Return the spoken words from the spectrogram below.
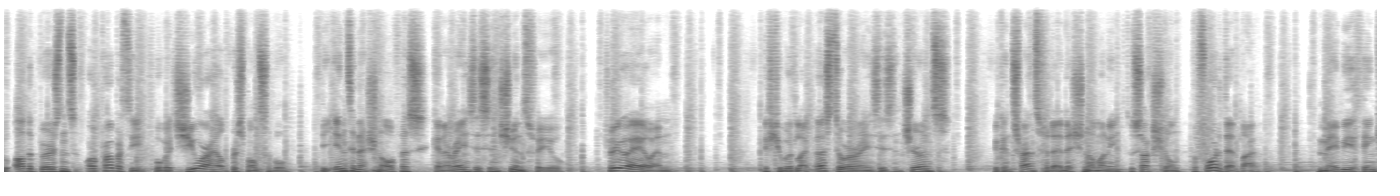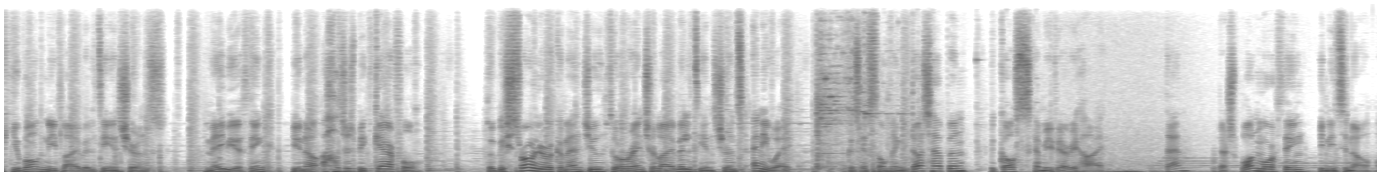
to other persons or property for which you are held responsible. The international office can arrange this insurance for you through AON. If you would like us to arrange this insurance, you can transfer the additional money to Saxion before the deadline. Maybe you think you won't need liability insurance. Maybe you think, you know, I'll just be careful. But we strongly recommend you to arrange your liability insurance anyway, because if something does happen, the costs can be very high. Then there's one more thing you need to know.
